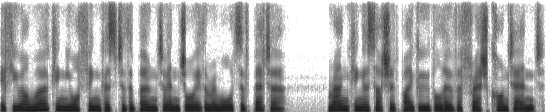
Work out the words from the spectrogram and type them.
If you are working your fingers to the bone to enjoy the rewards of better ranking as ushered by Google over fresh content,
